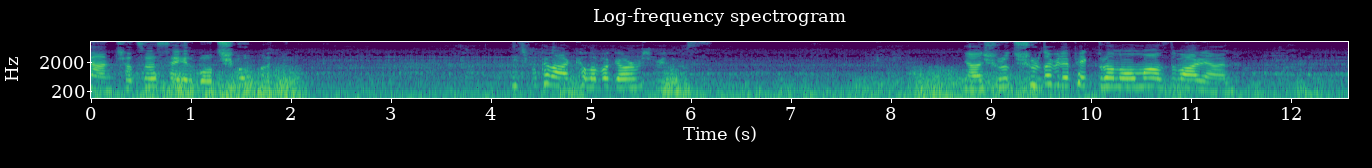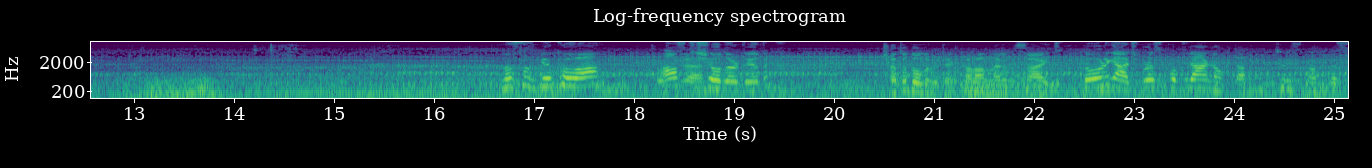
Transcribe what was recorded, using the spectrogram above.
Aynen çatı sailboat şu. Hiç bu kadar kalaba görmüş müydünüz? Yani şurada, şurada bile pek duran olmazdı var yani. Nasıl Gökova? Çok Az güzel. kişi olur diyorduk. Çatı dolu bir tek. Kalanları müsait. Doğru gerçi burası popüler nokta. Turist noktası.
